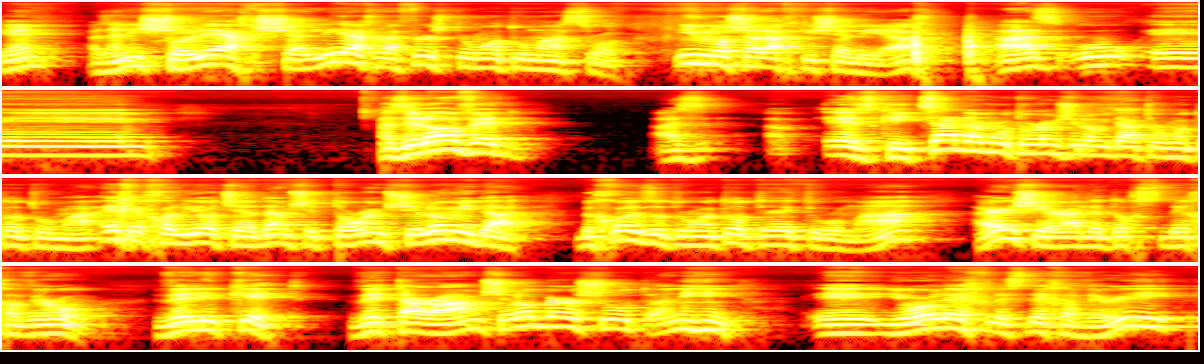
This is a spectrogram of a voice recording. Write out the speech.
כן? אז אני שולח שליח להפריש תרומות ומעשרות. אם לא שלחתי שליח, אז הוא... אה, אז זה לא עובד. אז, אז כיצד אמרו תורם שלא מדעת תרומתו תרומה? איך יכול להיות שאדם שתורם שלא מדעת, בכל זאת תרומתו תראה תרומה? הרי שירד לתוך שדה חברו, וליקט, ותרם שלא ברשות, אני אה, הולך לשדה חברי,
